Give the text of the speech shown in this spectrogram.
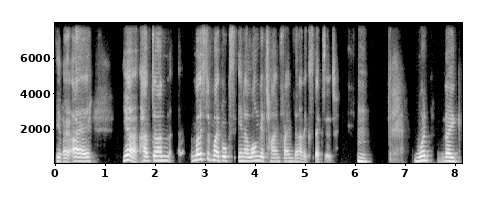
you know i yeah have done most of my books in a longer time frame than I've expected. Mm. What like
